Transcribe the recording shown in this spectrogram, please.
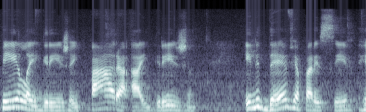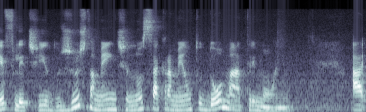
pela igreja e para a igreja, ele deve aparecer refletido justamente no sacramento do matrimônio a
